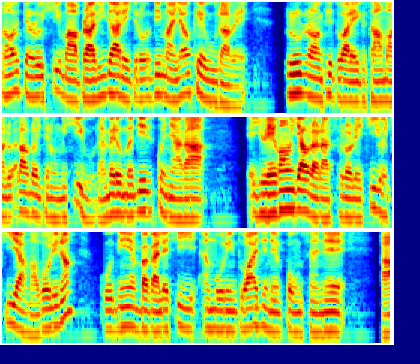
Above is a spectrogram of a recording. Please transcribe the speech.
နော်ကျွန်တော်တို့ရှိမှာဘရာဇီးသားတွေကျွန်တော်အသိမှရောက်ခဲ့ဘူးတာပဲ သူတို့တောင်ဖြစ်သွားတဲ့ကစားမလို့အဲ့လောက်တော့ကျွန်တော်မရှိဘူးဒါပေမဲ့လို့မက်တီစ်ကွန်ညာကရွယ်ကောင်းရောက်လာတာဆိုတော့လေကြည့်တော့ကြည့်ရမှာပေါ့လေနော်ကိုတင်းရဲ့ဘက်ကလက်ရှိအမိုရင်သွားခြင်းတဲ့ပုံစံနဲ့အာ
